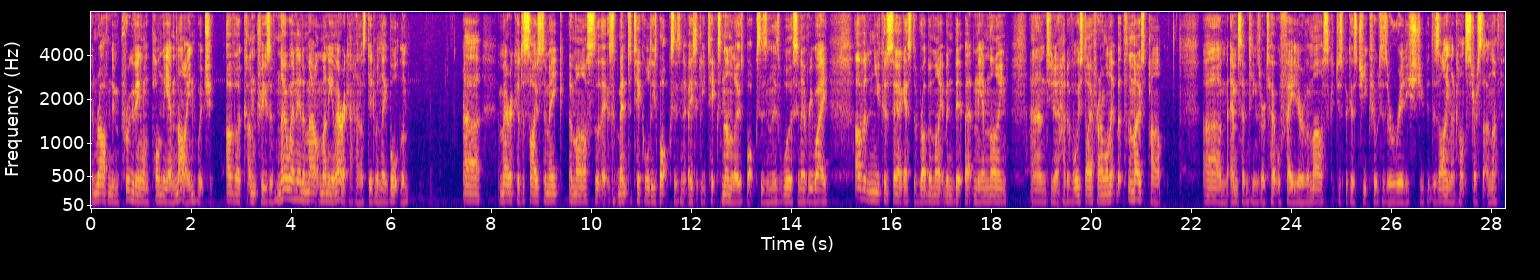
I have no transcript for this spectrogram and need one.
and rather than improving upon the M9 which other countries of nowhere near the amount of money America has did when they bought them uh, America decides to make a mask that it's meant to tick all these boxes and it basically ticks none of those boxes and is worse in every way other than you could say I guess the rubber might have been a bit better than the M9 and you know had a voice diaphragm on it but for the most part um, M17s are a total failure of a mask just because cheek filters are a really stupid design. I can't stress that enough.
